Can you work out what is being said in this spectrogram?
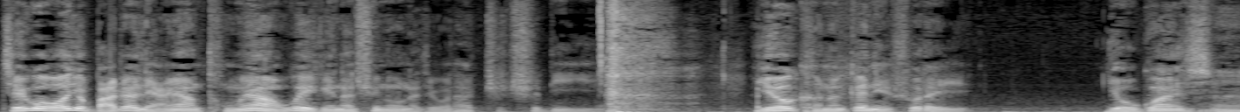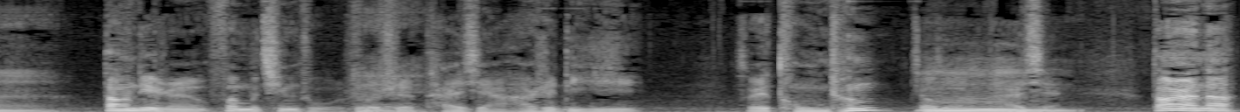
结果我就把这两样同样喂给那驯鹿呢，结果它只吃第一，也有可能跟你说的有关系。嗯，当地人分不清楚说是苔藓还是第一，所以统称叫做苔藓。嗯当然呢，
